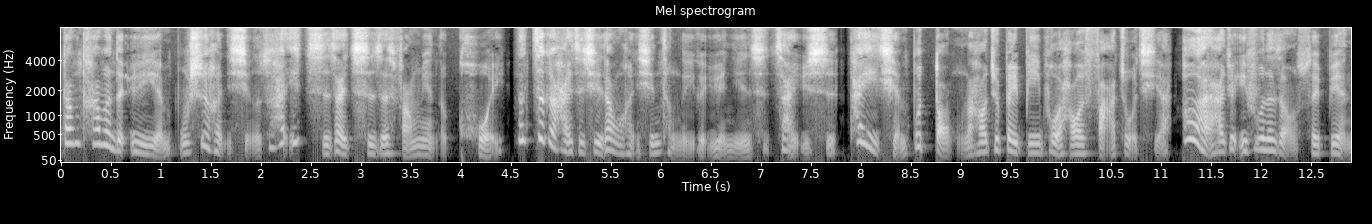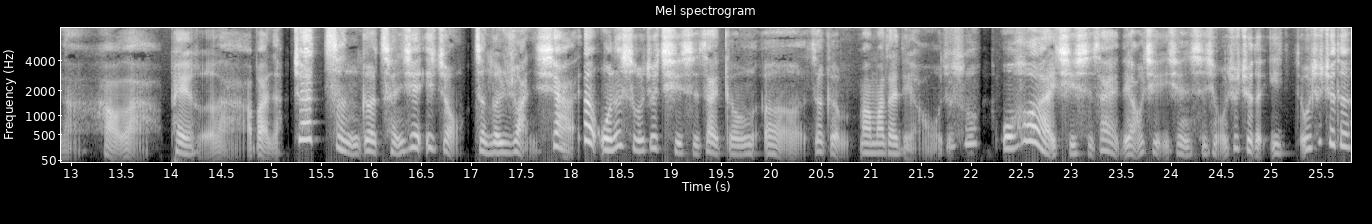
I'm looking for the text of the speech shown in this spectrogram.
当他们的语言不是很行的时候，他一直在吃这方面的亏。那这个孩子其实让我很心疼的一个原因是在于是，他以前不懂，然后就被逼迫，他会发作起来。后来他就一副那种随便啊，好啦。配合啦，啊，不然的，就他整个呈现一种整个软下来。那我那时候就其实在跟呃这个妈妈在聊，我就说，我后来其实在了解一件事情，我就觉得一，我就觉得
